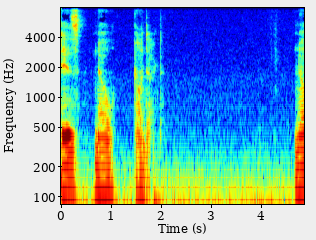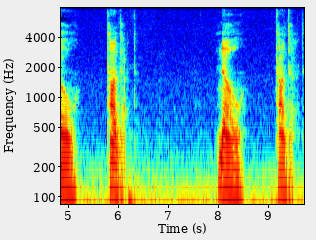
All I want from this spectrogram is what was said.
is no contact. No contact. No contact.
